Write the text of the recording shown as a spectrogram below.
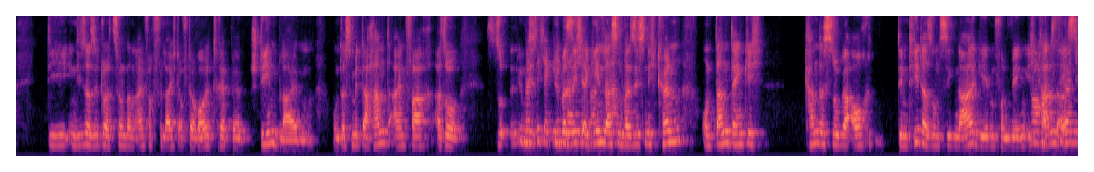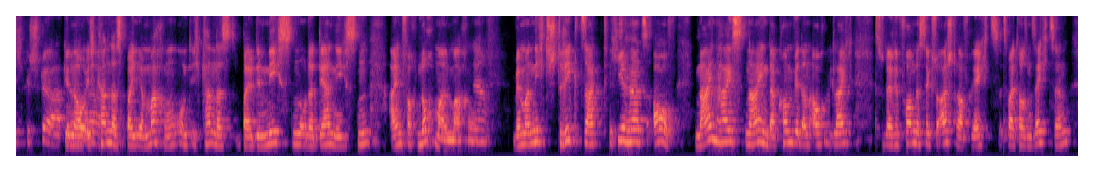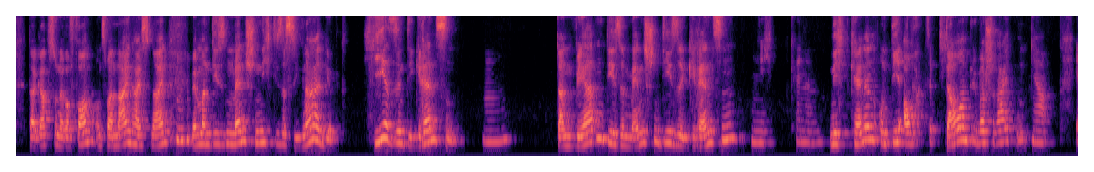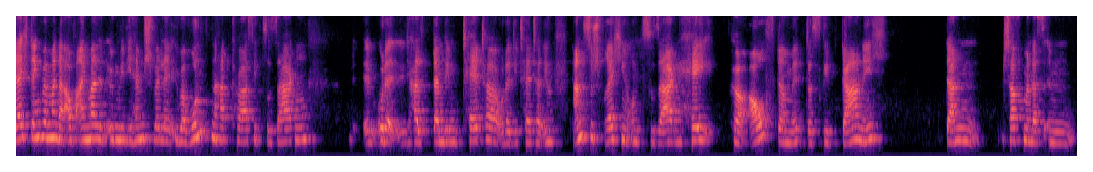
die in dieser Situation dann einfach vielleicht auf der Rolltreppe stehen bleiben und das mit der Hand einfach, also so, über sich ergehen über lassen, sich ergehen lassen weil sie es nicht können. Und dann denke ich, kann das sogar auch dem Täter so ein Signal geben von wegen, ich oh, kann das. Ja nicht gestört. Genau, ne? ich kann das bei ihr machen und ich kann das bei dem nächsten oder der nächsten einfach nochmal machen. Ja. Wenn man nicht strikt sagt, hier hört's auf. Nein heißt nein. Da kommen wir dann auch gleich zu der Reform des Sexualstrafrechts 2016. Da gab es so eine Reform und zwar Nein heißt nein. Wenn man diesen Menschen nicht dieses Signal gibt, hier sind die Grenzen, mhm. dann werden diese Menschen diese Grenzen nicht kennen. Nicht kennen und die auch dauernd überschreiten. Ja. ja, ich denke, wenn man da auch einmal irgendwie die Hemmschwelle überwunden hat, quasi zu sagen, äh, oder halt dann den Täter oder die Täterin anzusprechen und zu sagen, hey, hör auf damit, das geht gar nicht, dann schafft man das in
